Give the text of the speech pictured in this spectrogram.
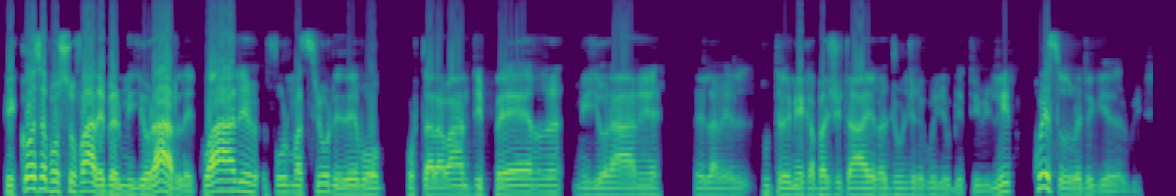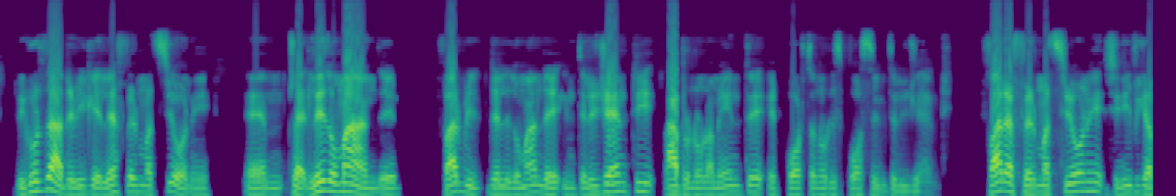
che cosa posso fare per migliorarle, quale formazione devo portare avanti per migliorare la, tutte le mie capacità e raggiungere quegli obiettivi lì. Questo dovete chiedervi. Ricordatevi che le affermazioni, ehm, cioè le domande, farvi delle domande intelligenti aprono la mente e portano risposte intelligenti. Fare affermazioni significa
